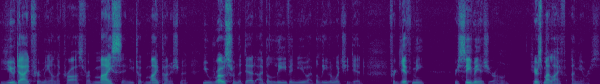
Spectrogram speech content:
You died for me on the cross for my sin. You took my punishment. You rose from the dead. I believe in you. I believe in what you did. Forgive me. Receive me as your own. Here's my life. I'm yours.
